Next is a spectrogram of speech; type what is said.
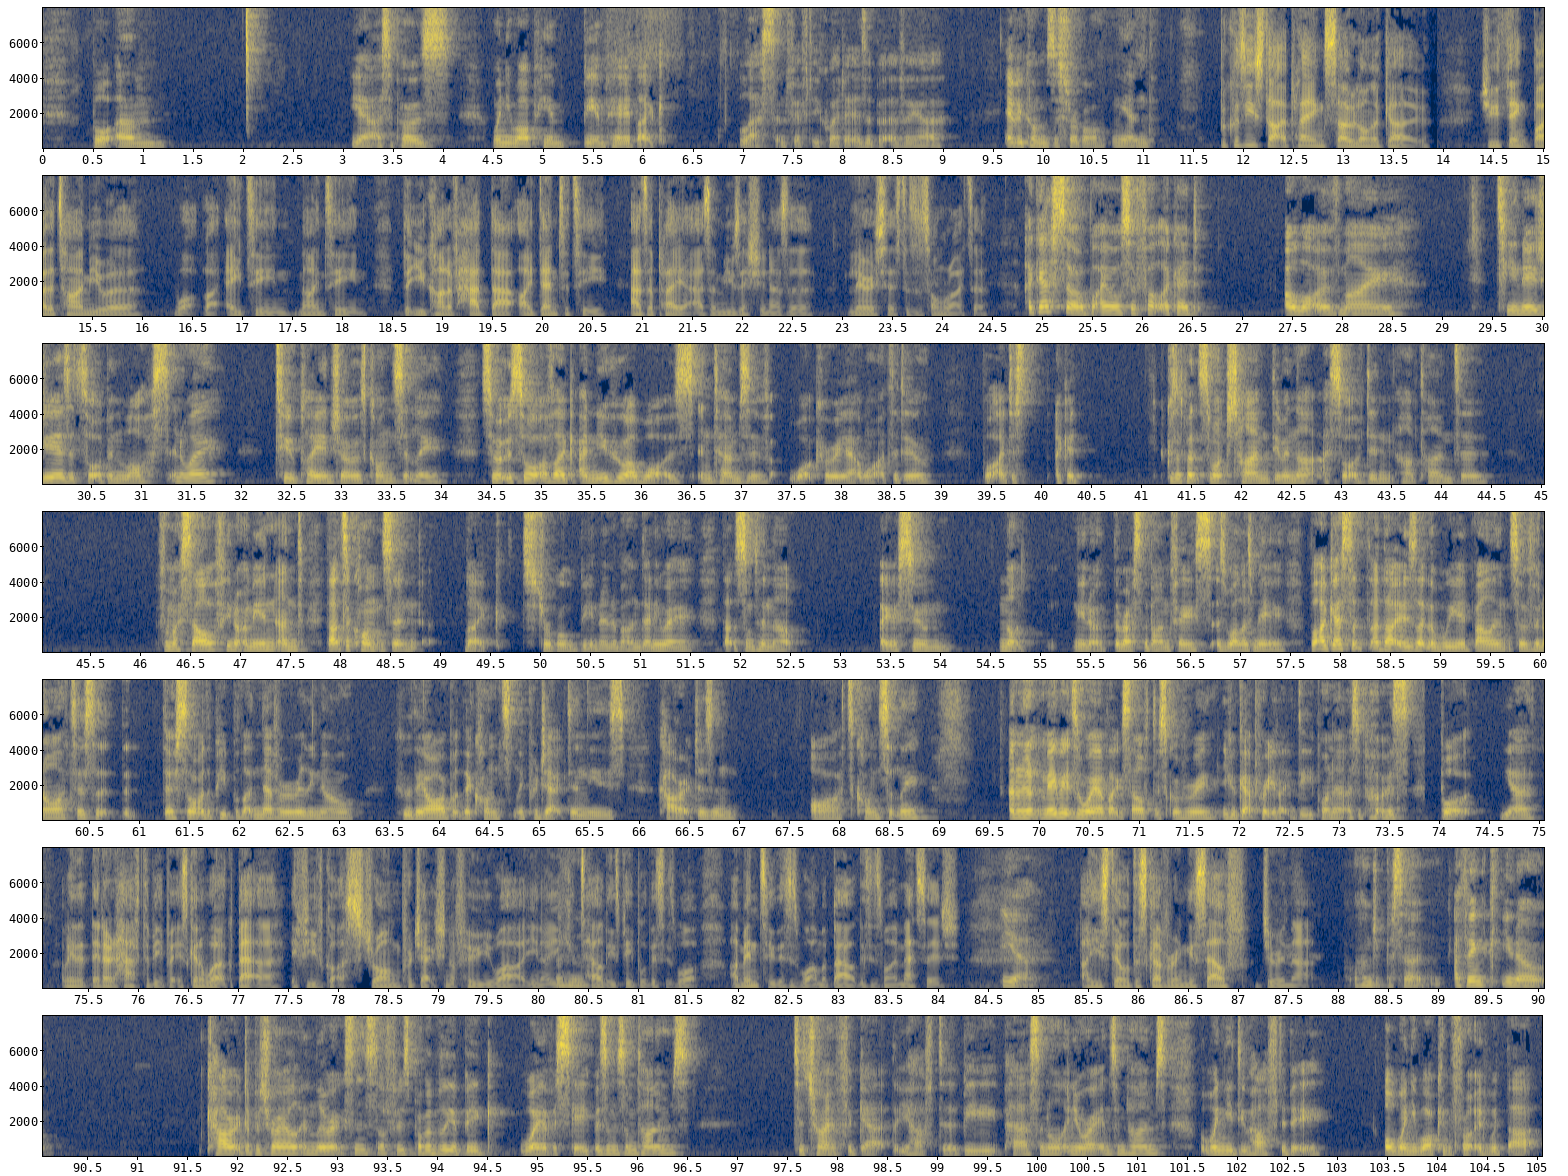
But um, yeah, I suppose when you are being being paid like less than fifty quid, it is a bit of a uh, it becomes a struggle in the end. Because you started playing so long ago, do you think by the time you were what, like 18, 19, that you kind of had that identity as a player, as a musician, as a lyricist, as a songwriter? I guess so, but I also felt like I'd a lot of my teenage years had sort of been lost in a way to playing shows constantly. So it was sort of like I knew who I was in terms of what career I wanted to do but I just I could because I spent so much time doing that. I sort of didn't have time to for myself. You know what I mean? And that's a constant like struggle being in a band anyway. That's something that I assume not you know the rest of the band face as well as me but i guess that that is like the weird balance of an artist that, that they're sort of the people that never really know who they are but they're constantly projecting these characters and art constantly and maybe it's a way of like self-discovery you could get pretty like deep on it i suppose but yeah I mean, they don't have to be, but it's going to work better if you've got a strong projection of who you are. You know, you mm-hmm. can tell these people, this is what I'm into, this is what I'm about, this is my message. Yeah. Are you still discovering yourself during that? 100%. I think, you know, character portrayal in lyrics and stuff is probably a big way of escapism sometimes to try and forget that you have to be personal in your writing sometimes. But when you do have to be, or when you are confronted with that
